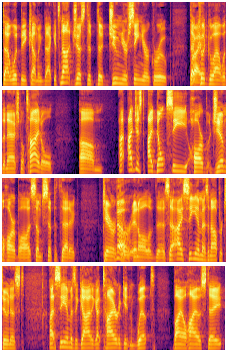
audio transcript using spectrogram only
that would be coming back. It's not just the the junior senior group that Right. could go out with a national title. Um, I, I just I don't see Harb- Jim Harbaugh as some sympathetic character No. in all of this. I see him as an opportunist. I see him as a guy that got tired of getting whipped by Ohio State.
